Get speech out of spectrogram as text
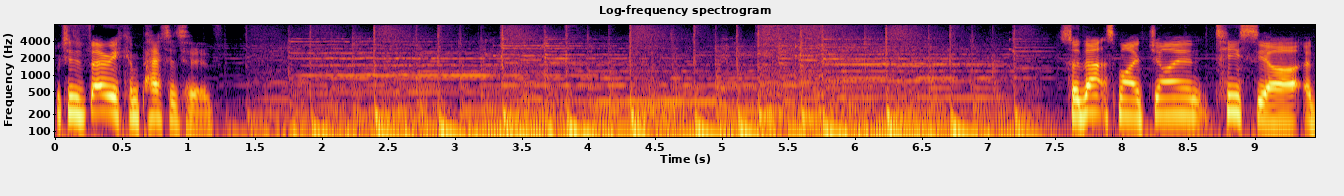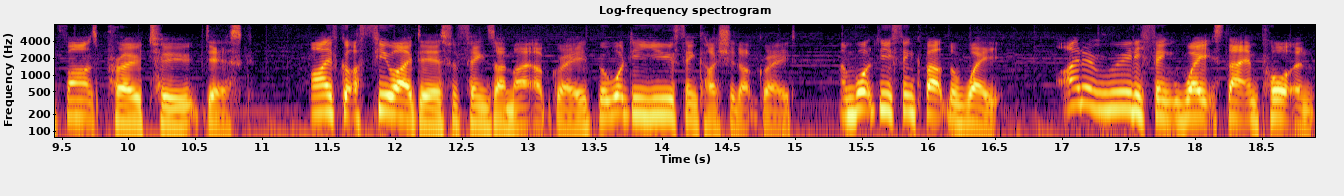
which is very competitive. So that's my Giant TCR Advanced Pro 2 disc. I've got a few ideas for things I might upgrade, but what do you think I should upgrade? And what do you think about the weight? I don't really think weight's that important,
